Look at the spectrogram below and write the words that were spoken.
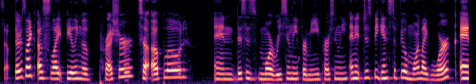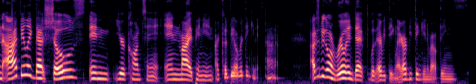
So, there's like a slight feeling of pressure to upload and this is more recently for me personally and it just begins to feel more like work and i feel like that shows in your content in my opinion i could be overthinking this i don't know i just be going real in depth with everything like i'd be thinking about things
